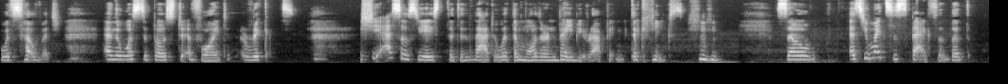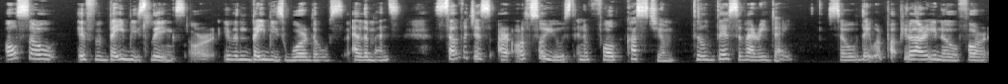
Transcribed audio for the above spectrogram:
with selvage, and was supposed to avoid rickets. She associated that with the modern baby wrapping techniques. so, as you might suspect, that also if baby slings or even babies wore those elements, selvages are also used in a folk costume till this very day. So they were popular, you know, for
